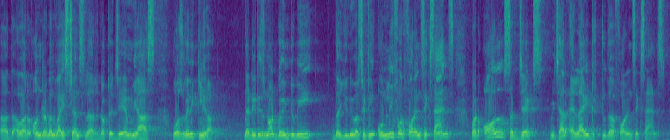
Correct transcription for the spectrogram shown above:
uh, the, our Honorable Vice Chancellor, Dr. J.M. Vyas, was very clear that it is not going to be the university only for forensic science, but all subjects which are allied to the forensic science.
